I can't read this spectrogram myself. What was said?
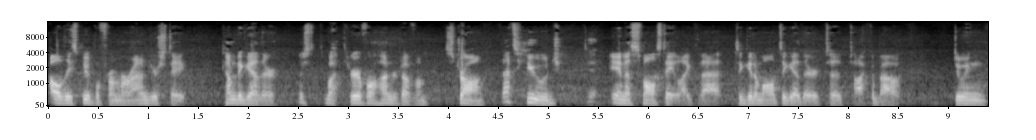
all these people from around your state come together. There's what three or four hundred of them strong. That's huge Yeah. in a small state like that. To get them all together to talk about doing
